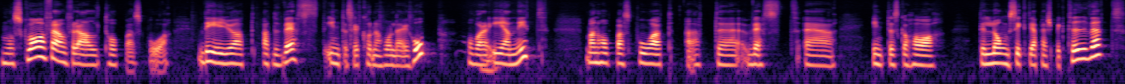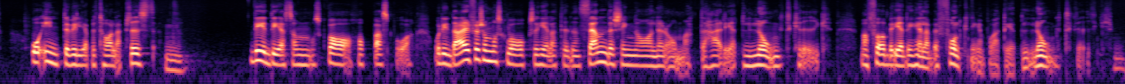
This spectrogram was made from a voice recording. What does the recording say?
Moskva framförallt hoppas på det är ju att, att väst inte ska kunna hålla ihop och vara mm. enigt. Man hoppas på att, att eh, väst eh, inte ska ha det långsiktiga perspektivet och inte vilja betala priset. Mm. Det är det som Moskva hoppas på. Och det är därför som Moskva också hela tiden sänder signaler om att det här är ett långt krig man förbereder hela befolkningen på att det är ett långt krig. Mm.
